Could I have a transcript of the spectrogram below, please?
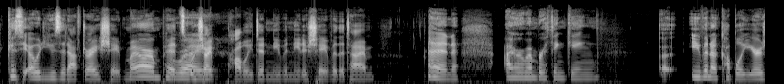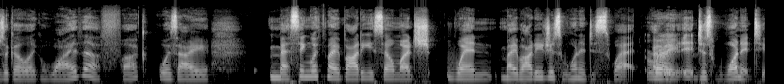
Because I would use it after I shaved my armpits, which I probably didn't even need a shave at the time. And I remember thinking, uh, even a couple years ago, like, why the fuck was I messing with my body so much when my body just wanted to sweat? I- Right. it just wanted to.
